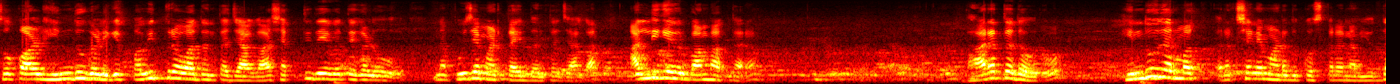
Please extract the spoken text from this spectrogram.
ಸೋ ಕಾಲ್ಡ್ ಹಿಂದೂಗಳಿಗೆ ಪವಿತ್ರವಾದಂಥ ಜಾಗ, ಶಕ್ತಿ ದೇವತೆಗಳು ನ ಪೂಜೆ ಮಾಡ್ತಾ ಇದ್ದಂಥ ಜಾಗ, ಅಲ್ಲಿಗೆ ಇವರು ಬಾಂಬ್ ಹಾಕ್ತಾರ? ಭಾರತದವರು ಹಿಂದೂ ಧರ್ಮ ರಕ್ಷಣೆ ಮಾಡೋದಕ್ಕೋಸ್ಕರ ನಾವು ಯುದ್ಧ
